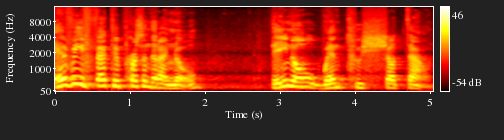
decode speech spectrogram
Every effective person that I know, they know when to shut down.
